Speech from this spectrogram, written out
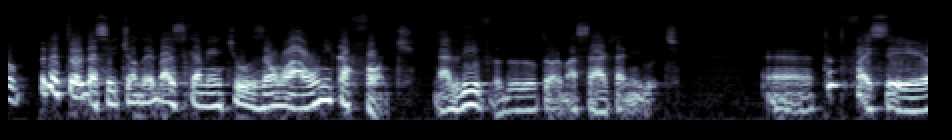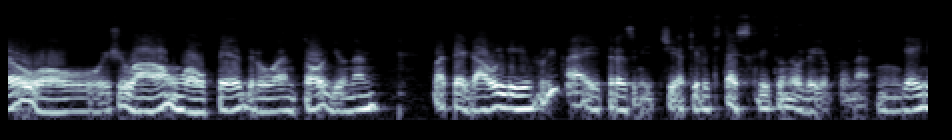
o pretor da Seichono é basicamente usam a única fonte. né, livro do Dr. Massar Taniguchi. É, tanto faz ser eu, ou João, ou Pedro, ou Antônio, né? Vai pegar o livro e vai transmitir aquilo que está escrito no livro, né? Ninguém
